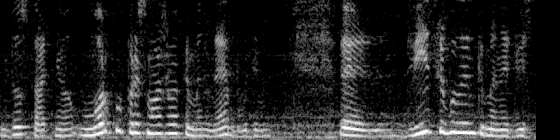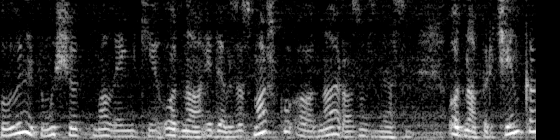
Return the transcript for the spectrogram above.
достатньо. Моркву присмажувати ми не будемо. Е, Дві цибулинки, в мене дві з половиною, тому що маленькі. Одна йде в засмажку, а одна разом з м'ясом. Одна перчинка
